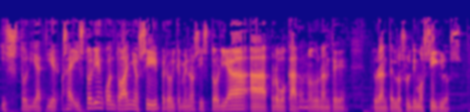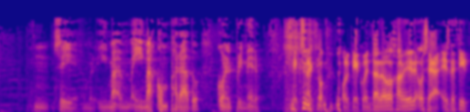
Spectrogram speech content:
historia tiene. O sea, historia en cuanto a años sí, pero el que menos historia ha provocado, ¿no? Durante, durante los últimos siglos. Hmm, sí, hombre, y más, y más comparado con el primero. Exacto, porque cuéntanos, Javier, o sea, es decir,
